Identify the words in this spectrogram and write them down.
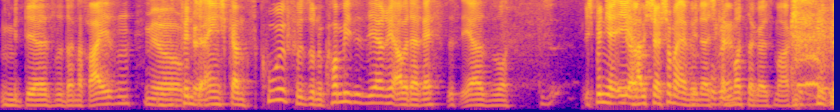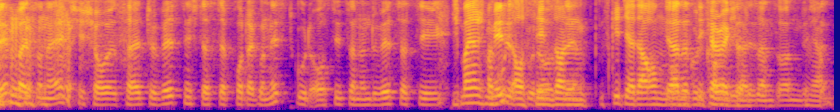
mit der sie dann reisen. Ja, das finde ich eigentlich ganz cool für so eine Comedy-Serie, aber der Rest ist eher so. Das- Ich bin ja eh, Ja, habe ich ja schon mal erwähnt, das dass ich kein Monster Girls mag. Das Problem bei so einer Edgy-Show ist halt, du willst nicht, dass der Protagonist gut aussieht, sondern du willst, dass die. Ich meine ja nicht mal gut Mädels gut aussehen, sondern aussehen. es geht ja darum, ja, um dass die Comedy Character halt so. Designs ordentlich Ja. sind.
